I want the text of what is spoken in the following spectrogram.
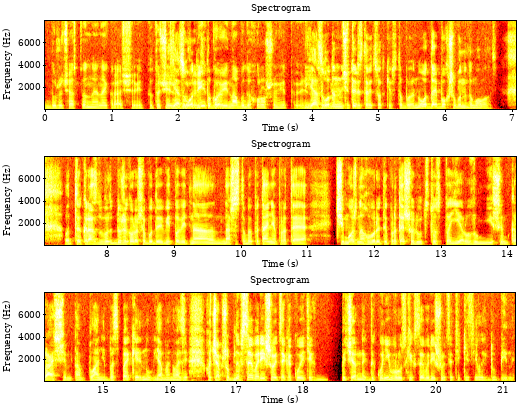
дуже часто не найкраща відповідь. Точніше, Я дуже рідко тобою. війна буде хорошою відповіддю. Я згоден на 400% з тобою. Ну от дай Бог, щоб вони домовились. От якраз дуже хороша буде відповідь на наше з тобою питання про те, чи можна говорити про те, що людство стає розумнішим, кращим там в плані безпеки. Ну я маю на увазі, хоча б щоб не все вирішується, як у цих печерних дикунів русських, все вирішується тільки сіли дубіни.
